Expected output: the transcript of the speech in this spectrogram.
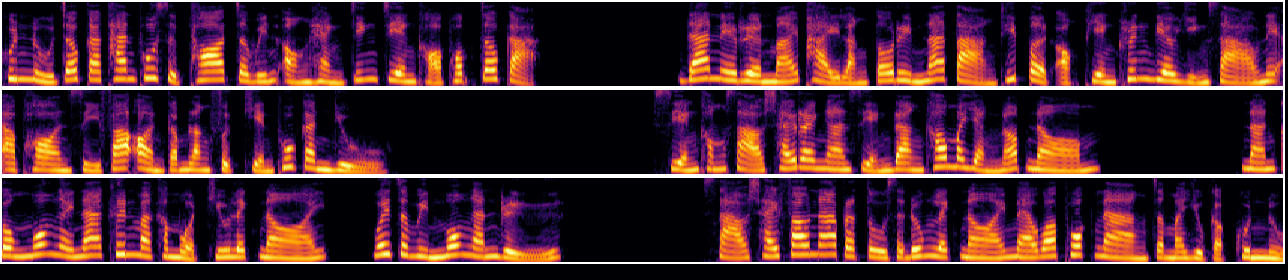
คุณหนูเจ้ากะท่านผู้สืบทอดจะวินอ๋องแห่งจิ้งเจียงขอพบเจ้ากะด้านในเรือนไม้ไผ่หลังโต๊ะริมหน้าต่างที่เปิดออกเพียงครึ่งเดียวหญิงสาวในอาพรสีฟ้าอ่อนกำลังฝึกเขียนผู้กันอยู่ เสียงของสาวใช้รายงานเสียงดังเข้ามาอย่างนอบน้อม นานกงม่วงเงยหน้าขึ้นมาขมวดคิ้วเล็กน้อยเว่ยจะวินม่วงงั้นหรือ สาวใช้เฝ้าหน้าประตูสะดุ้งเล็กน้อย แม้ว่าพวกนางจะมาอยู่กับคุณหนู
